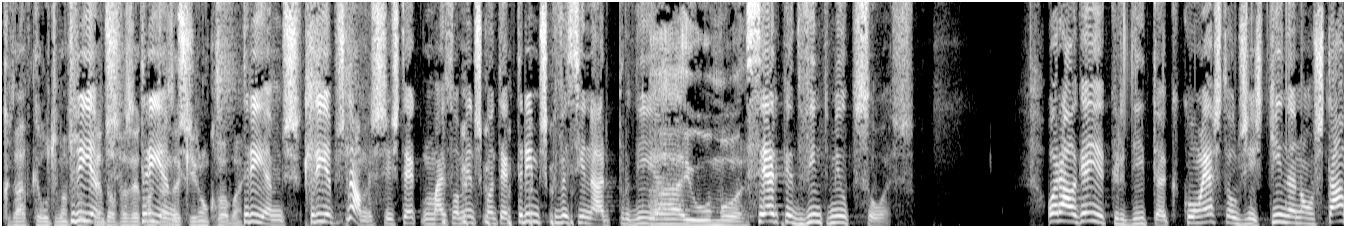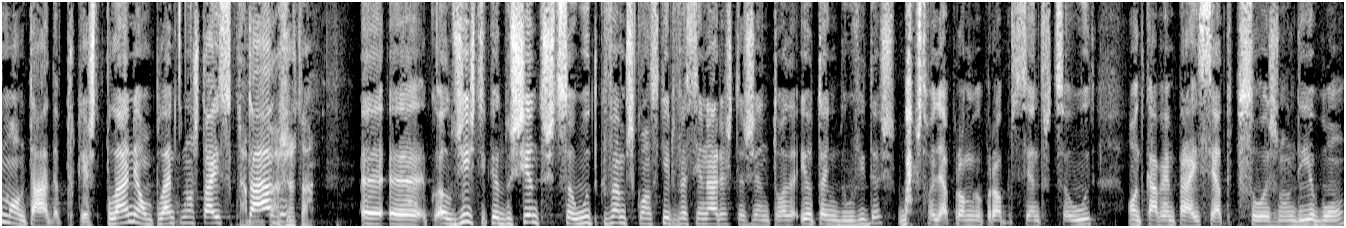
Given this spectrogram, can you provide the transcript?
Cuidado que a última pessoa que teríamos, tentou fazer teríamos, contas aqui não correu bem. Teríamos, teríamos, não, mas isto é mais ou menos quanto é que teríamos que vacinar por dia Ai, o humor. cerca de 20 mil pessoas. Ora, alguém acredita que com esta logística que ainda não está montada, porque este plano é um plano que não está executado, está. a, a- a logística dos centros de saúde que vamos conseguir vacinar esta gente toda, eu tenho dúvidas. Basta olhar para o meu próprio centro de saúde, onde cabem para aí sete pessoas num dia bom.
